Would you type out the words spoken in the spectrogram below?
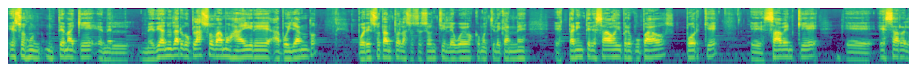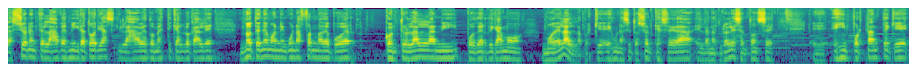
eso es un, tema que en el mediano y largo plazo vamos a ir eh, apoyando. Por eso tanto la Asociación Chile Huevos como Chile Carne están interesados y preocupados porque eh, saben que esa relación entre las aves migratorias y las aves domésticas locales no tenemos ninguna forma de poder controlarla ni poder, digamos, modelarla, porque es una situación que se da en la naturaleza. Entonces, eh, es importante que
